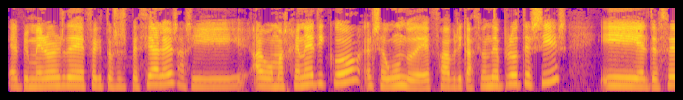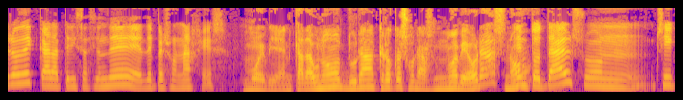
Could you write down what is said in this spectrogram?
El primero es de efectos especiales, así algo más genérico. El segundo de fabricación de prótesis. Y el tercero de caracterización de, de personajes. Muy bien. Cada uno dura, creo que son unas nueve horas, ¿no? En total son. Sí,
